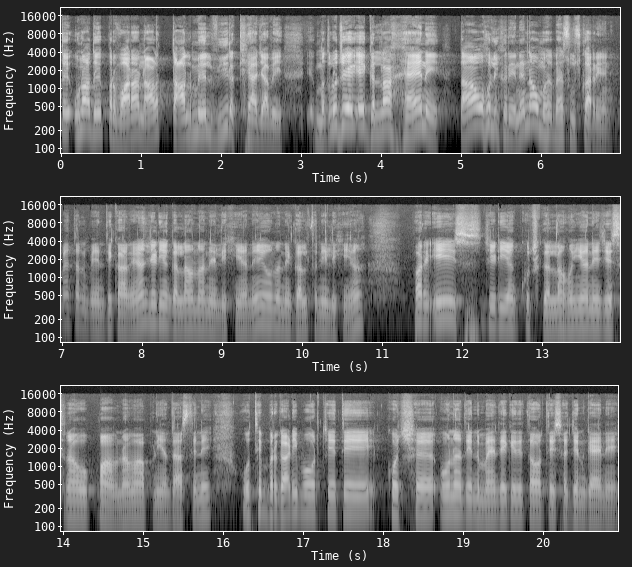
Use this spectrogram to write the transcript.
ਤੇ ਉਹਨਾਂ ਦੇ ਪਰਿਵਾਰਾਂ ਨਾਲ ਤਾਲਮੇਲ ਵੀ ਰੱਖਿਆ ਜਾਵੇ। ਮਤਲਬ ਜੇ ਇਹ ਗੱਲਾਂ ਹੈ ਨੇ, ਤਾਂ ਉਹ ਲਿਖ ਰਹੇ ਨੇ, ਨਾ ਉਹ ਮਹ- ਮਹਿਸੂਸ ਕਰ ਰਹੇ ਨੇ। ਮੈਂ ਤੁਹਾਨੂੰ ਬੇਨਤੀ ਕਰ ਰਿਹਾ, ਜਿਹੜੀਆਂ ਗੱਲਾਂ ਉਹਨਾਂ ਨੇ ਲਿਖੀਆਂ ਨੇ, ਉਹਨਾਂ ਨੇ ਗਲਤ ਨਹੀਂ ਲਿਖੀਆਂ। ਪਰ ਇਹ ਜਿਹੜੀਆਂ ਕੁਝ ਗੱਲਾਂ ਹੋਈਆਂ ਨੇ, ਜਿਸ ਤਰ੍ਹਾਂ ਉਹ ਭਾਵਨਾਵਾਂ ਆਪਣੀਆਂ ਦੱਸਦੇ ਨੇ, ਉੱਥੇ ਬਰਗਾੜੀ ਮੋਰਚੇ ਤੇ ਕੁਝ ਉਹਨਾਂ ਦੇ ਨੁਮਾਇੰਦੇ ਦੇ ਤੌਰ ਤੇ ਸੱਜਣ ਗਏ ਨੇ।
